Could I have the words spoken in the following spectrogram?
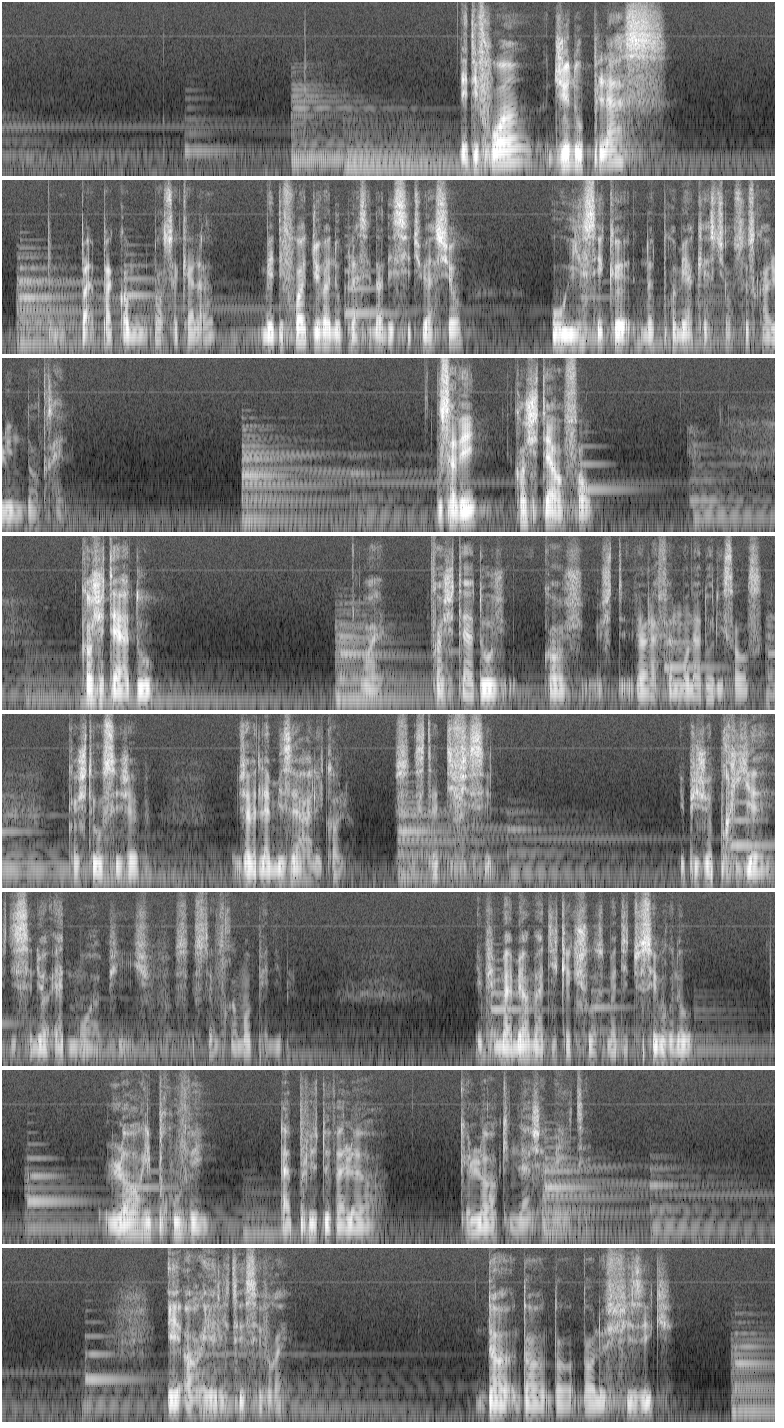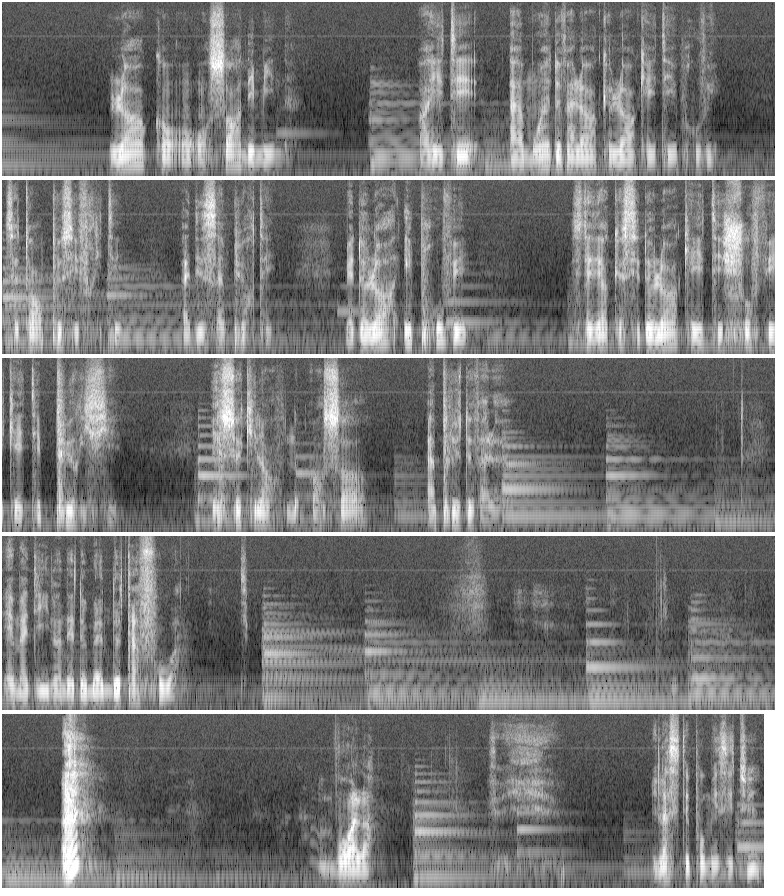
Et des fois, Dieu nous place, pas, comme dans ce cas-là, mais des fois, Dieu va nous placer dans des situations où il sait que notre première question, ce sera l'une d'entre elles. Vous savez, quand j'étais enfant, quand j'étais ado, ouais, quand j'étais ado, quand vers la fin de mon adolescence, quand j'étais au cégep, j'avais de la misère à l'école. C'était difficile. Et puis je priais, je dis Seigneur, aide-moi. Puis c'était vraiment pénible. Et puis ma mère m'a dit quelque chose. m'a dit, tu sais Bruno, l'or éprouvé a plus de valeur que l'or qui ne l'a jamais été. Et en réalité, c'est vrai. Dans, dans, le physique, l'or qu'on sort des mines, en réalité, a moins de valeur que l'or qui a été éprouvé. Cet or peut s'effriter à des impuretés. Mais de l'or éprouvé, c'est-à-dire que c'est de l'or qui a été chauffé, qui a été purifié. Et ce qu'il en, sort a plus de valeur. Et elle m'a dit, il en est de même de ta foi. Hein? Voilà. Là, c'était pour mes études.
